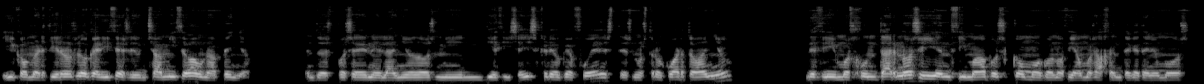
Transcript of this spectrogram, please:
Y convertirnos lo que dices de un chamizo a una peña. Entonces, pues en el año 2016 creo que fue, este es nuestro cuarto año, decidimos juntarnos y encima, pues como conocíamos a gente que tenemos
